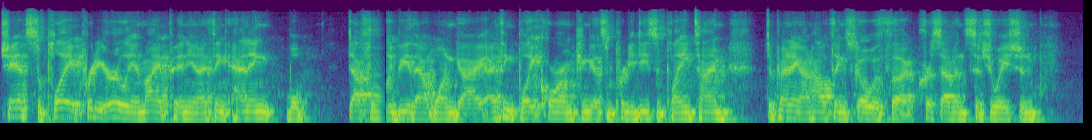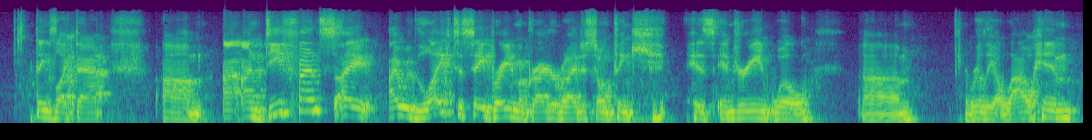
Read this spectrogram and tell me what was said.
chance to play pretty early, in my opinion. I think Henning will definitely be that one guy. I think Blake Corum can get some pretty decent playing time, depending on how things go with uh, Chris Evans' situation, things like that. Um, on defense, I I would like to say Brady McGregor, but I just don't think his injury will um, really allow him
